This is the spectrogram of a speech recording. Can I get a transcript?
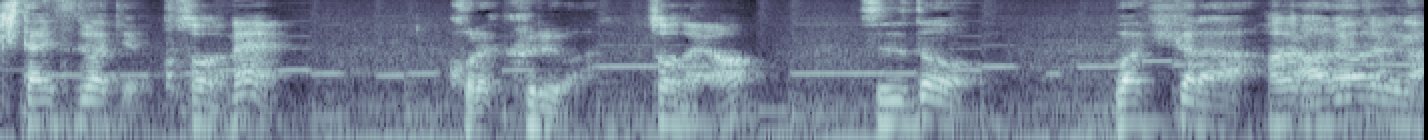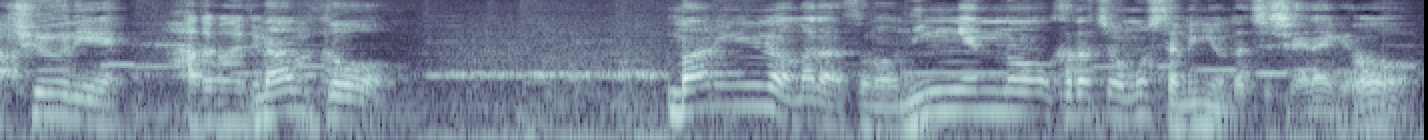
期待するわけよ。そうだね。これ来るわ。そうだよ。すると、脇から現れる急に、なん、と、周りにいるのはまだその人間の形を模したミニオンたちしかいないけど、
